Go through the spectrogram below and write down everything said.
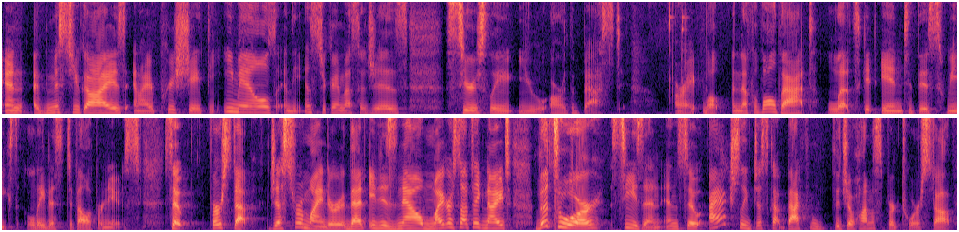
And I've missed you guys, and I appreciate the emails and the Instagram messages. Seriously, you are the best. All right, well, enough of all that. Let's get into this week's latest developer news. So, first up, just a reminder that it is now Microsoft Ignite, the tour season. And so, I actually just got back from the Johannesburg tour stop,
